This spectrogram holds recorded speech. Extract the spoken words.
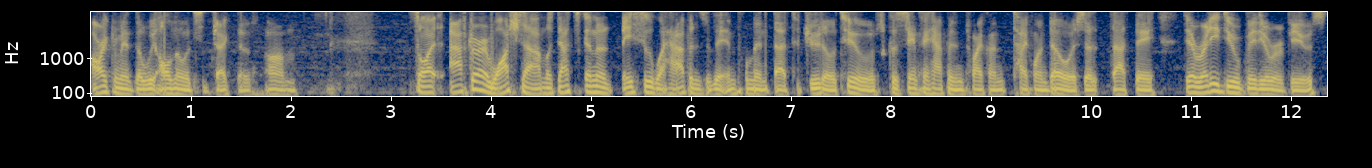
argument that we all know it's subjective. Um, so I, after I watched that, I'm like, that's gonna basically what happens if they implement that to judo too. Because same thing happened in taekwondo, taekwondo is that, that they they already do video reviews.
